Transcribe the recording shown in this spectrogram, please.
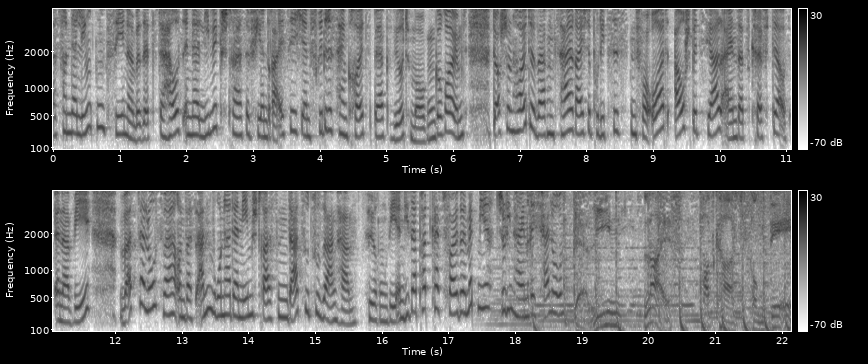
Das von der linken Szene besetzte Haus in der Liebigstraße 34 in Friedrichshain-Kreuzberg wird morgen geräumt. Doch schon heute waren zahlreiche Polizisten vor Ort, auch Spezialeinsatzkräfte aus NRW. Was da los war und was Anwohner der Nebenstraßen dazu zu sagen haben, hören Sie in dieser Podcast-Folge mit mir, Julien Heinrich. Hallo. Berlin live podcast.de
